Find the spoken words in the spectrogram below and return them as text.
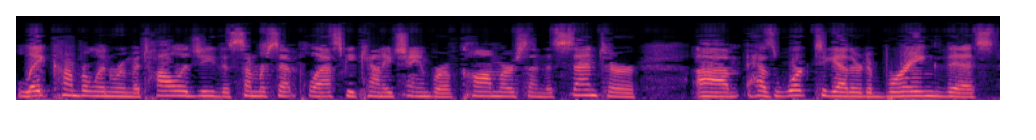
Lake Cumberland Rheumatology, the Somerset Pulaski County Chamber of Commerce, and the center um, has worked together to bring this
